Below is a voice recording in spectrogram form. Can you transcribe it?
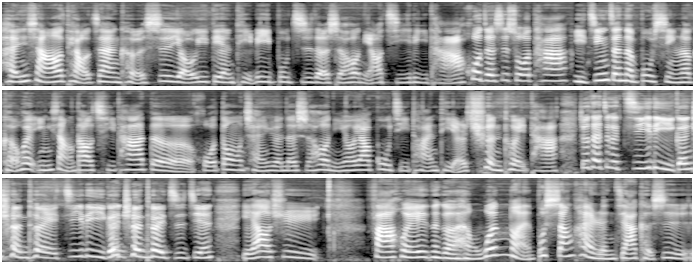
很想要挑战，可是有一点体力不支的时候，你要激励他，或者是说他已经真的不行了，可会影响到其他的活动成员的时候，你又要顾及团体而劝退他。就在这个激励跟劝退、激励跟劝退之间，也要去。发挥那个很温暖、不伤害人家，可是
